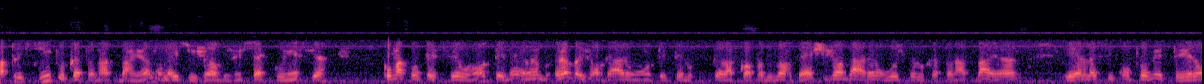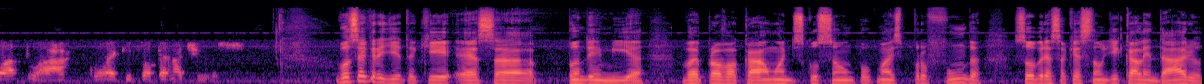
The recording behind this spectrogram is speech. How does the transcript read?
a princípio o Campeonato Baiano, né, esses jogos em sequência, como aconteceu ontem, né, ambas jogaram ontem pelo, pela Copa do Nordeste, jogarão hoje pelo Campeonato Baiano, e elas se comprometeram a atuar com equipes alternativas. Você acredita que essa pandemia vai provocar uma discussão um pouco mais profunda sobre essa questão de calendário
